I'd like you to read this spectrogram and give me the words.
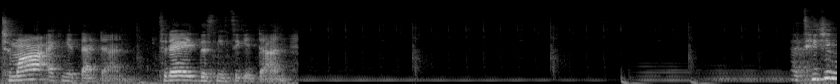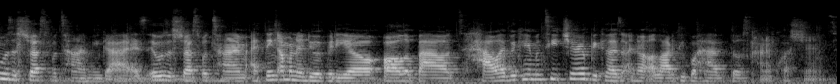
tomorrow I can get that done. Today, this needs to get done. Teaching was a stressful time, you guys. It was a stressful time. I think I'm gonna do a video all about how I became a teacher because I know a lot of people have those kind of questions.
